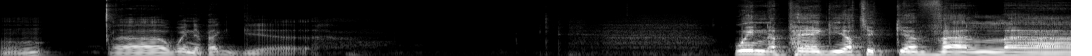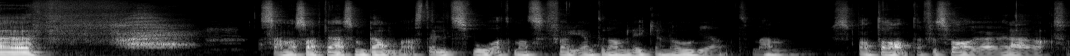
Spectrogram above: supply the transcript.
Mm. Eh, Winnipeg. Winnipeg, jag tycker väl eh, samma sak där som Dallas. Det är lite svårt, man följer inte dem lika noggrant. Men spontant en försvarare där också.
